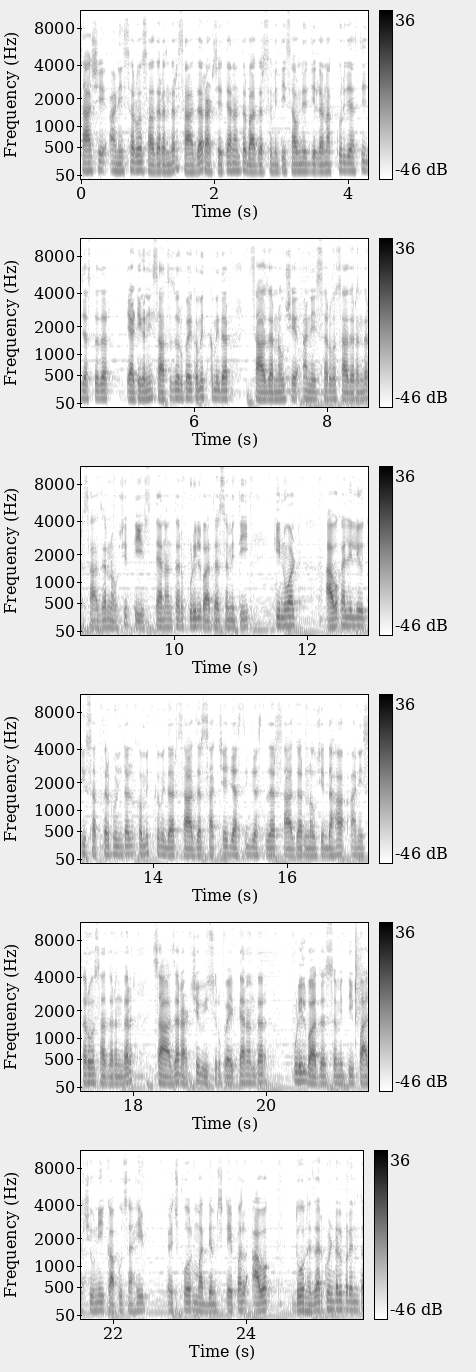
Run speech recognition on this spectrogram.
सहाशे आणि सर्वसाधारण दर सहा हजार आठशे. त्यानंतर बाजार समिती सावनेर जिल्हा नागपूर जास्तीत जास्त दर या ठिकाणी सात हजार रुपये कमीत कमी दर सहा हजार नऊशे आणि सर्वसाधारण दर सहा हजार नऊशे तीस. त्यानंतर पुढील बाजार समिती किनवट आवक आलेली होती सत्तर क्विंटल कमीत कमी दर सहा हजार सातशे जास्तीत जास्त दर सहा हजार नऊशे दहा आणि सर्वसाधारण दर सहा हजार आठशे वीस रुपये. त्यानंतर पुढील बाजार समिती पारशिवनी कापूस आहे एच फोर मध्यम स्टेपल आवक दोन हजार क्विंटलपर्यंत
